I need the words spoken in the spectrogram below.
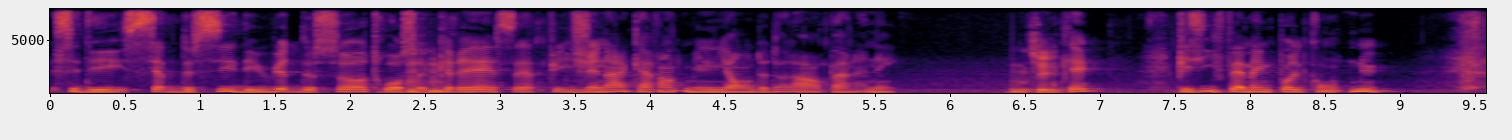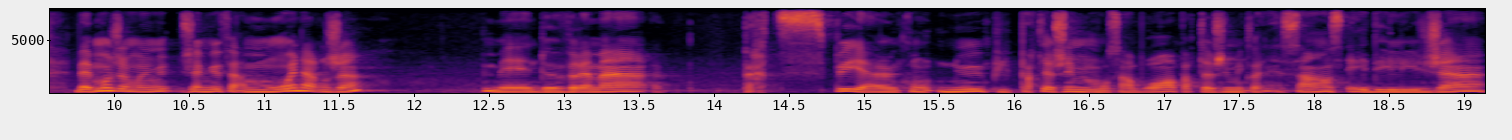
c'est des 7 de ci, des 8 de ça, trois mm-hmm. secrets, 7. Puis, il génère 40 millions de dollars par année. OK. OK? Puis il fait même pas le contenu. Ben moi, j'aime mieux, faire moins d'argent, mais de vraiment participer à un contenu, puis partager mon savoir, partager mes connaissances, aider les gens,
